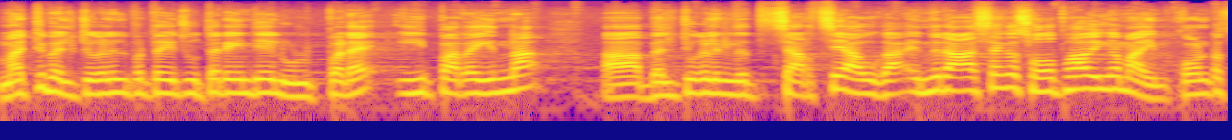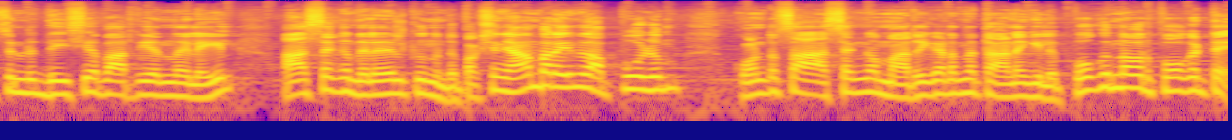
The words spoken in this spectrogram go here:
മറ്റു ബെൽറ്റുകളിൽ പ്രത്യേകിച്ച് ഉത്തരേന്ത്യയിൽ ഉൾപ്പെടെ ഈ പറയുന്ന ബെൽറ്റുകളിൽ ചർച്ചയാവുക എന്നൊരു ആശങ്ക സ്വാഭാവികമായും കോൺഗ്രസിന്റെ ദേശീയ പാർട്ടി എന്ന നിലയിൽ ആശങ്ക നിലനിൽക്കുന്നുണ്ട്. പക്ഷേ ഞാൻ പറയുന്നത് അപ്പോഴും കോൺഗ്രസ് ആശങ്ക മറികടന്നിട്ടാണെങ്കിൽ പോകുന്നവർ പോകട്ടെ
